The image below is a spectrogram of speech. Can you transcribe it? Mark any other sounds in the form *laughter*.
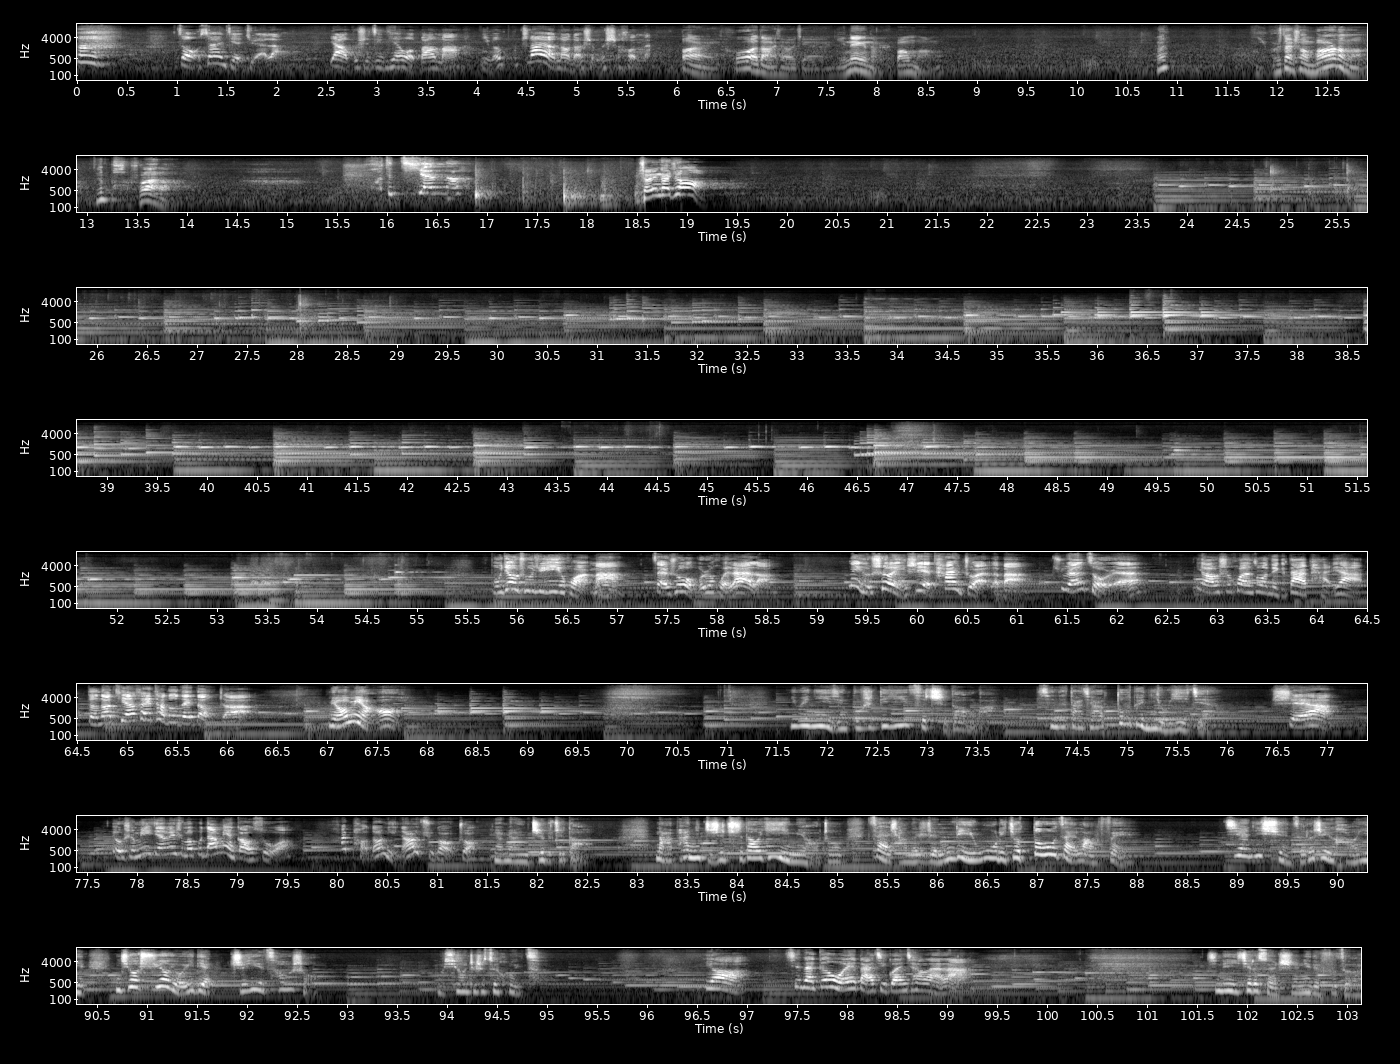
唉，总算解决了。要不是今天我帮忙，你们不知道要闹到什么时候呢。拜托，大小姐，你那个哪是帮忙？哎，你不是在上班呢吗？你怎么跑出来了？我的天哪！小云开车。会儿嘛？再说我不是回来了，那个摄影师也太拽了吧，居然走人！要是换做哪个大牌呀，等到天黑他都得等着。淼淼，因为你已经不是第一次迟到了，现在大家都对你有意见。谁啊？有什么意见为什么不当面告诉我，还跑到你那儿去告状？淼淼，你知不知道，哪怕你只是迟到一秒钟，在场的人力物力就都在浪费。既然你选择了这个行业，你就要需要有一点职业操守。我希望这是最后一次。哟，现在跟我也打起官腔来啦？今天一切的损失你得负责，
